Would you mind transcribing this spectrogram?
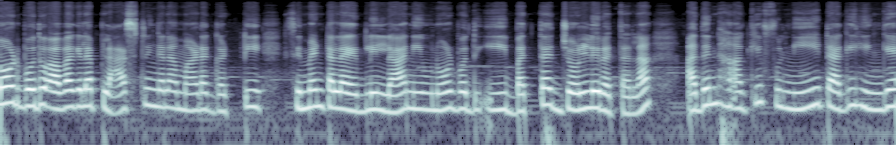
ನೋಡ್ಬೋದು ಅವಾಗೆಲ್ಲ ಪ್ಲಾಸ್ಟ್ರಿಂಗ್ ಎಲ್ಲ ಮಾಡೋ ಗಟ್ಟಿ ಸಿಮೆಂಟ್ ಎಲ್ಲ ಇರಲಿಲ್ಲ. ನೀವು ನೋಡ್ಬೋದು ಈ ಭತ್ತದ ಜೊಳ್ಳಿರುತ್ತಲ್ಲ ಅದನ್ನು ಹಾಕಿ ಫುಲ್ ನೀಟಾಗಿ ಹೀಗೆ,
